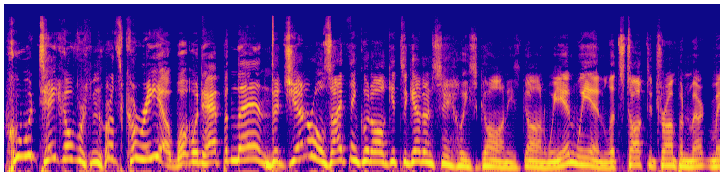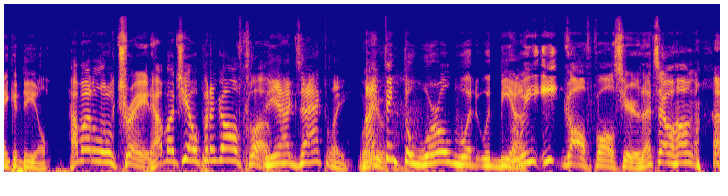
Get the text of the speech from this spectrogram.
Who would take over North Korea? What would happen then? The generals, I think, would all get together and say, "Oh, he's gone. He's gone. We in. We in. Let's talk to Trump and make a deal." How about a little trade? How about you open a golf club? Yeah, exactly. Wait a I think the world would would be a. We eat golf balls here. That's how, hung, how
